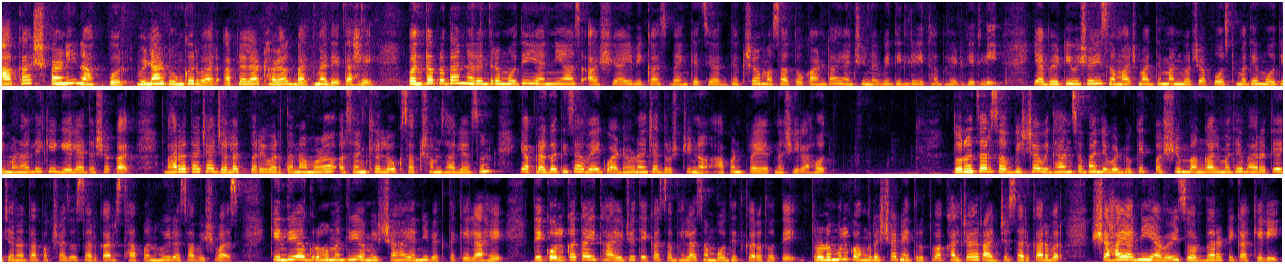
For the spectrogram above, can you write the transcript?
आकाशवाणी नागपूर विणा डोंगरवार आपल्याला ठळक बातम्या देत आहे. पंतप्रधान नरेंद्र मोदी यांनी आज आशियाई विकास बँकेचे अध्यक्ष मसातो कांडा यांची नवी दिल्ली इथं भेट घेतली. या भेटीविषयी समाज माध्यमांवरच्या पोस्टमध्ये मोदी म्हणाले की गेल्या दशकात भारताच्या जलद परिवर्तनामुळे असंख्य लोक सक्षम झाले असून या प्रगतीचा वेग वाढवण्याच्या दृष्टीनं आपण प्रयत्नशील आहोत. दोन हजार सव्वीसच्या विधानसभा निवडणुकीत पश्चिम बंगालमध्ये भारतीय जनता पक्षाचं सरकार स्थापन होईल असा विश्वास केंद्रीय गृहमंत्री अमित शहा यांनी व्यक्त केला आहे. ते कोलकाता इथं आयोजित एका सभेला संबोधित करत होते. तृणमूल काँग्रेसच्या नेतृत्वाखालच्या राज्य सरकारवर शहा यांनी यावेळी जोरदार टीका केली.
